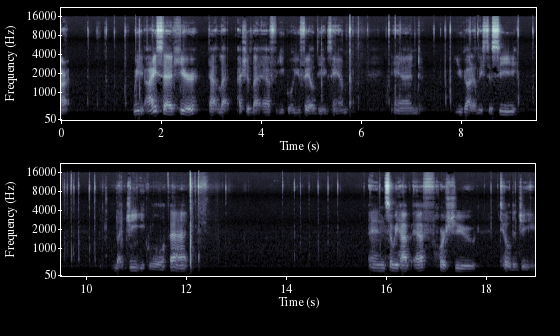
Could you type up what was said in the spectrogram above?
Alright. We I said here that let I should let F equal you failed the exam and you got at least a C, let G equal that. And so we have F horseshoe tilde G.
